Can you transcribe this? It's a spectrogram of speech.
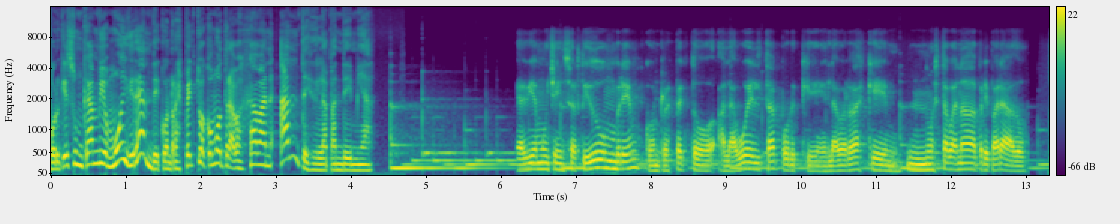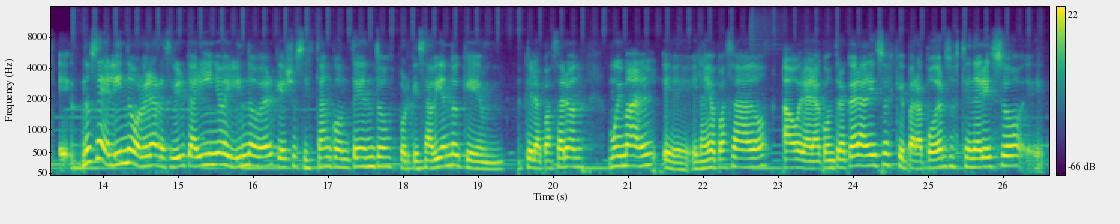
Porque es un cambio muy grande con respecto a cómo trabajaban antes de la pandemia. Había mucha incertidumbre con respecto a la vuelta porque la verdad es que no estaba nada preparado. Eh, no sé, lindo volver a recibir cariño y lindo ver que ellos están contentos porque sabiendo que, que la pasaron muy mal eh, el año pasado. Ahora, la contracara de eso es que para poder sostener eso, eh,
